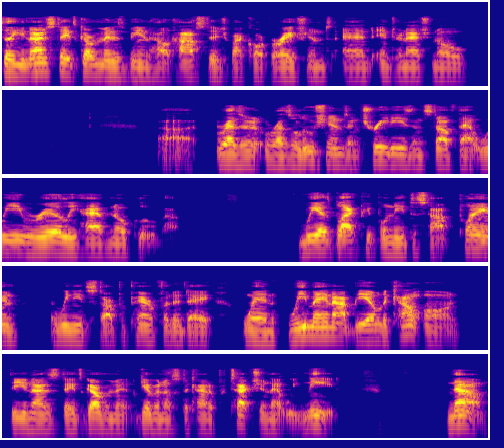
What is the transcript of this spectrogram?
the United States government is being held hostage by corporations and international uh, res- resolutions and treaties and stuff that we really have no clue about. We as black people need to stop playing and we need to start preparing for the day when we may not be able to count on the United States government giving us the kind of protection that we need. Now,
